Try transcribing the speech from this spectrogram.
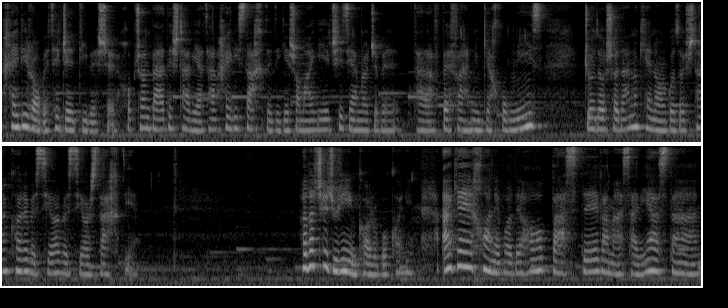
خیلی رابطه جدی بشه. خب چون بعدش طبیعتا خیلی سخته دیگه. شما اگه یه چیزی هم راجع به طرف بفهمین که خوب نیست جدا شدن و کنار گذاشتن کار بسیار بسیار سختیه. حالا چجوری این کار رو بکنیم؟ اگه خانواده ها بسته و مذهبی هستن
